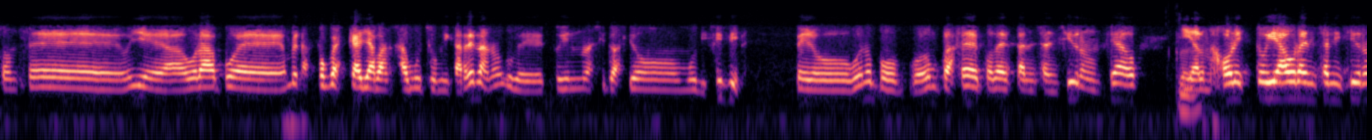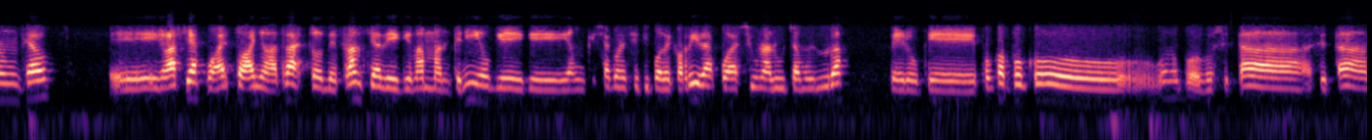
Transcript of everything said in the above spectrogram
entonces, oye, ahora pues, hombre, tampoco es que haya avanzado mucho mi carrera, ¿no? Porque estoy en una situación muy difícil. Pero bueno, pues, pues un placer poder estar en San Isidro anunciado. Y a lo mejor estoy ahora en San Isidro anunciado eh, gracias pues, a estos años atrás, estos de Francia, de que me han mantenido, que, que aunque sea con ese tipo de corridas, pues ha sido una lucha muy dura, pero que poco a poco, bueno, pues, pues se está, se está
